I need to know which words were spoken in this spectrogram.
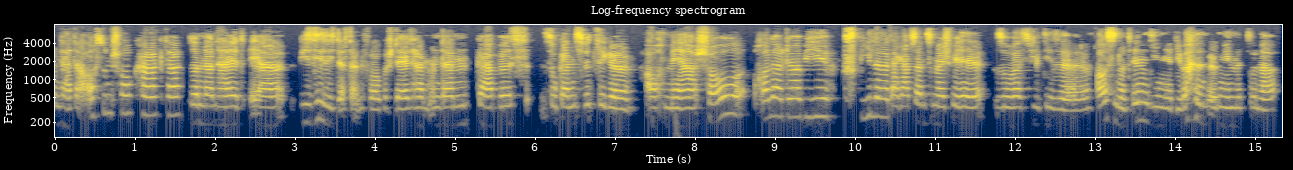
und hatte auch so einen Showcharakter, sondern halt eher eher wie sie sich das dann vorgestellt haben. Und dann gab es so ganz witzige, auch mehr Show-Roller-Derby-Spiele. Da gab es dann zum Beispiel sowas wie diese Außen- und Innenlinie, die waren irgendwie mit so einer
